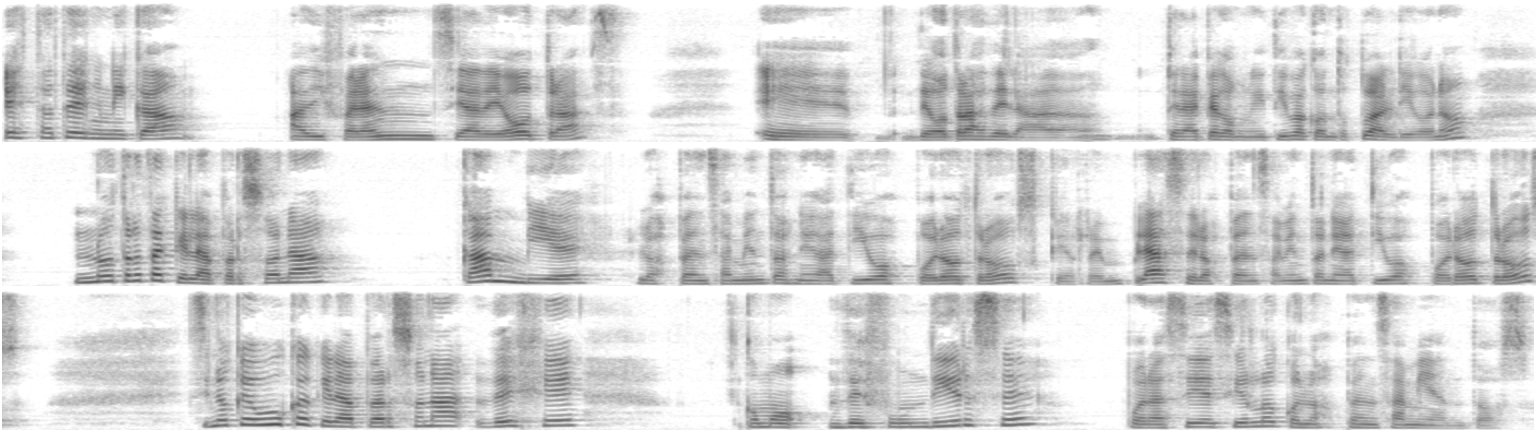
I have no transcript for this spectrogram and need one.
Esta técnica, a diferencia de otras, eh, de otras de la terapia cognitiva conductual, digo, ¿no? No trata que la persona cambie los pensamientos negativos por otros, que reemplace los pensamientos negativos por otros, sino que busca que la persona deje como defundirse, por así decirlo, con los pensamientos.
